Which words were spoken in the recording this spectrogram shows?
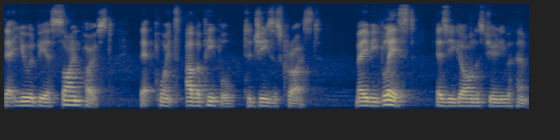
that you would be a signpost that points other people to Jesus Christ. May be blessed as you go on this journey with Him.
